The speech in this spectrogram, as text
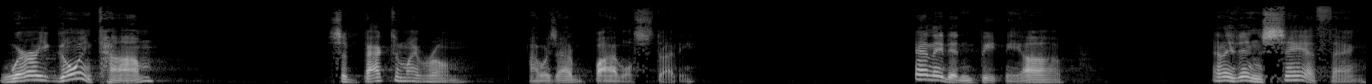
Where are you going, Tom? I said, Back to my room. I was at a Bible study. And they didn't beat me up. And they didn't say a thing.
